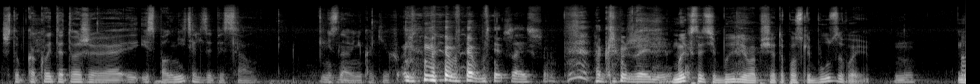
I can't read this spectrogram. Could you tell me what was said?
Чтобы какой-то тоже исполнитель записал. Не знаю никаких в ближайшем окружении. Мы, кстати, были вообще-то после Бузовой Ну, А, на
